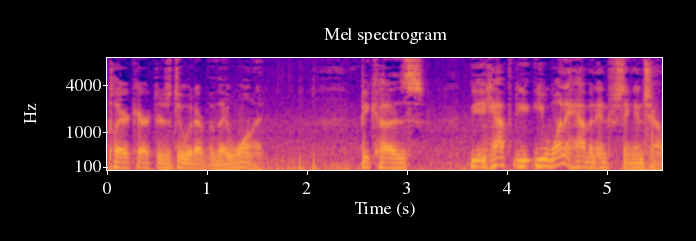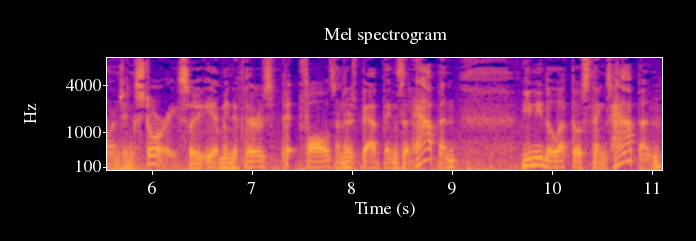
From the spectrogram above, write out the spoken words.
player characters do whatever they want, because you have you want to have an interesting and challenging story. So, I mean, if there's pitfalls and there's bad things that happen, you need to let those things happen.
